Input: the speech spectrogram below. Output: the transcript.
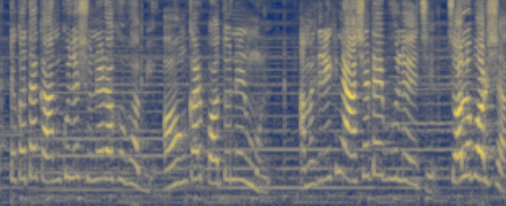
একটা কথা কান খুলে শুনে রাখো ভাবি অহংকার পতনের মূল। আমাদের এখানে আসাটাই ভুল হয়েছে। চলো বর্ষা।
